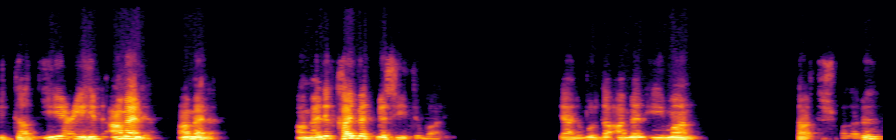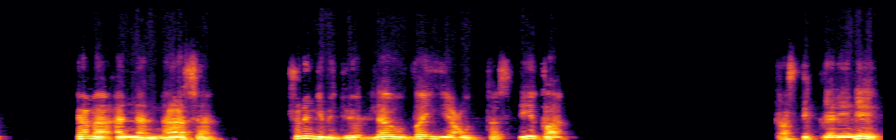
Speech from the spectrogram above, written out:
Bitadyi'ihil amele. Amele. Ameli kaybetmesi itibariyle. Yani burada amel iman tartışmaları kema ennen nase şunun gibi diyor lev dayyi'u tasdika tasdiklerini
